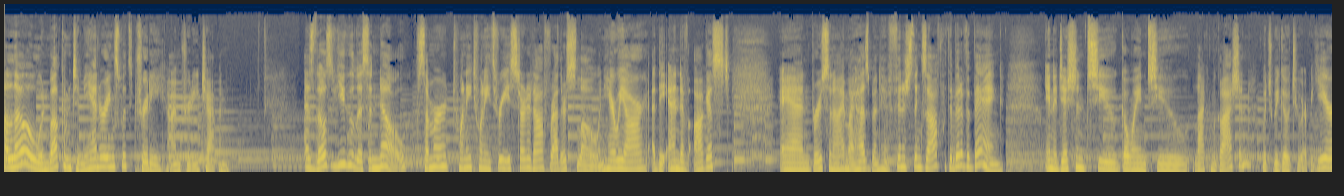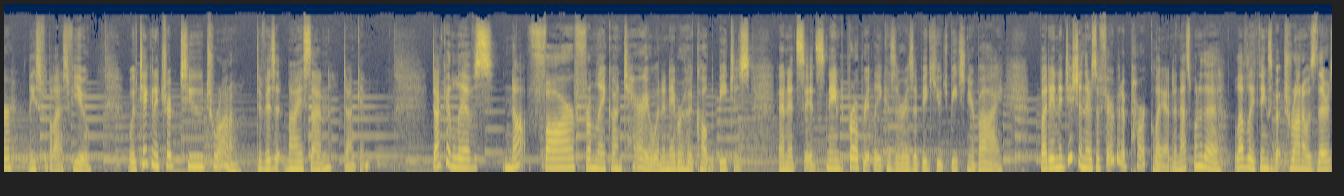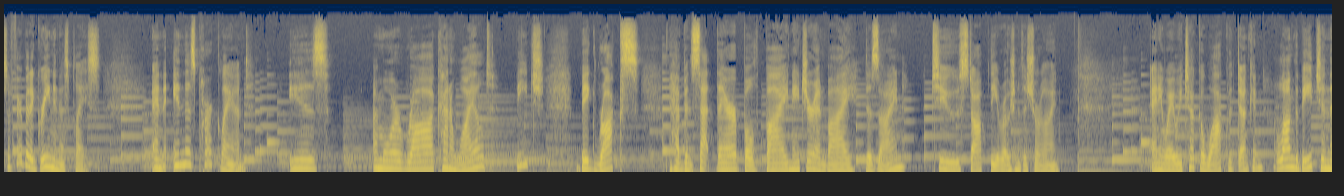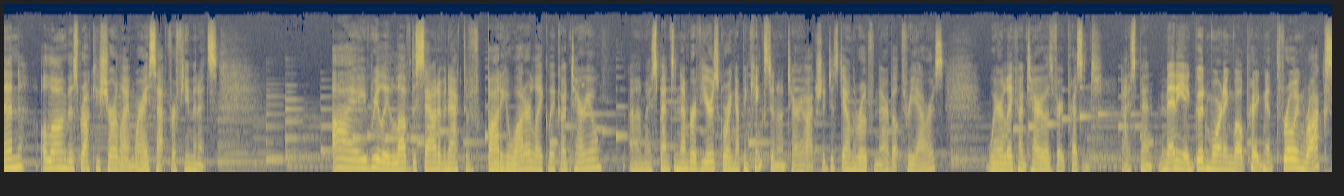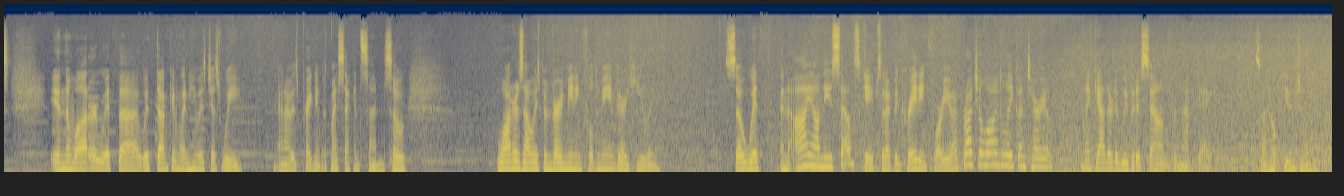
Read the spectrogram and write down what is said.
Hello, and welcome to Meanderings with Trudy. I'm Trudy Chapman. As those of you who listen know, summer 2023 started off rather slow, and here we are at the end of August. And Bruce and I, my husband, have finished things off with a bit of a bang. In addition to going to Lac McGlashan, which we go to every year, at least for the last few, we've taken a trip to Toronto to visit my son, Duncan. Duncan lives not far from Lake Ontario in a neighborhood called the Beaches, and it's it's named appropriately because there is a big huge beach nearby. But in addition, there's a fair bit of parkland, and that's one of the lovely things about Toronto is there's a fair bit of green in this place. And in this parkland is a more raw, kind of wild beach. Big rocks have been set there both by nature and by design to stop the erosion of the shoreline. Anyway, we took a walk with Duncan along the beach and then along this rocky shoreline where I sat for a few minutes. I really love the sound of an active body of water like Lake Ontario. Um, I spent a number of years growing up in Kingston, Ontario, actually, just down the road from there, about three hours where Lake Ontario is very present. I spent many a good morning while pregnant throwing rocks in the water with uh, with Duncan when he was just wee, and I was pregnant with my second son. So water has always been very meaningful to me and very healing. So with an eye on these soundscapes that I've been creating for you, I've brought you along to Lake Ontario, and I gathered a wee bit of sound from that day. So I hope you enjoy it.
